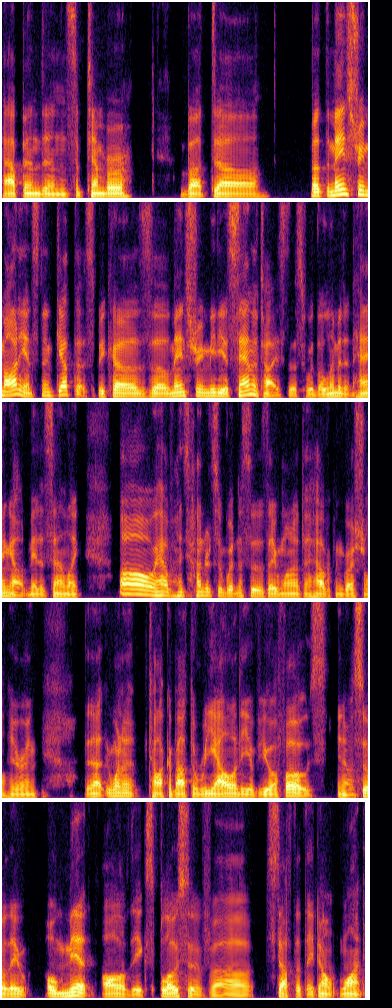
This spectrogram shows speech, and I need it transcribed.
happened in September. But uh, but the mainstream audience didn't get this because uh, the mainstream media sanitized this with a limited hangout, made it sound like, oh, we have hundreds of witnesses. They wanted to have a congressional hearing. That they want to talk about the reality of UFOs, you know. So they omit all of the explosive uh, stuff that they don't want.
